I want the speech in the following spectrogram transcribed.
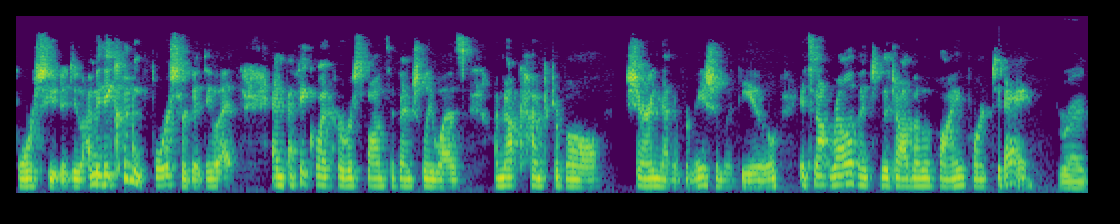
force you to do it. I mean, they couldn't force her to do it. And I think what her response eventually was, I'm not comfortable sharing that information with you. It's not relevant to the job I'm applying for today. Right.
